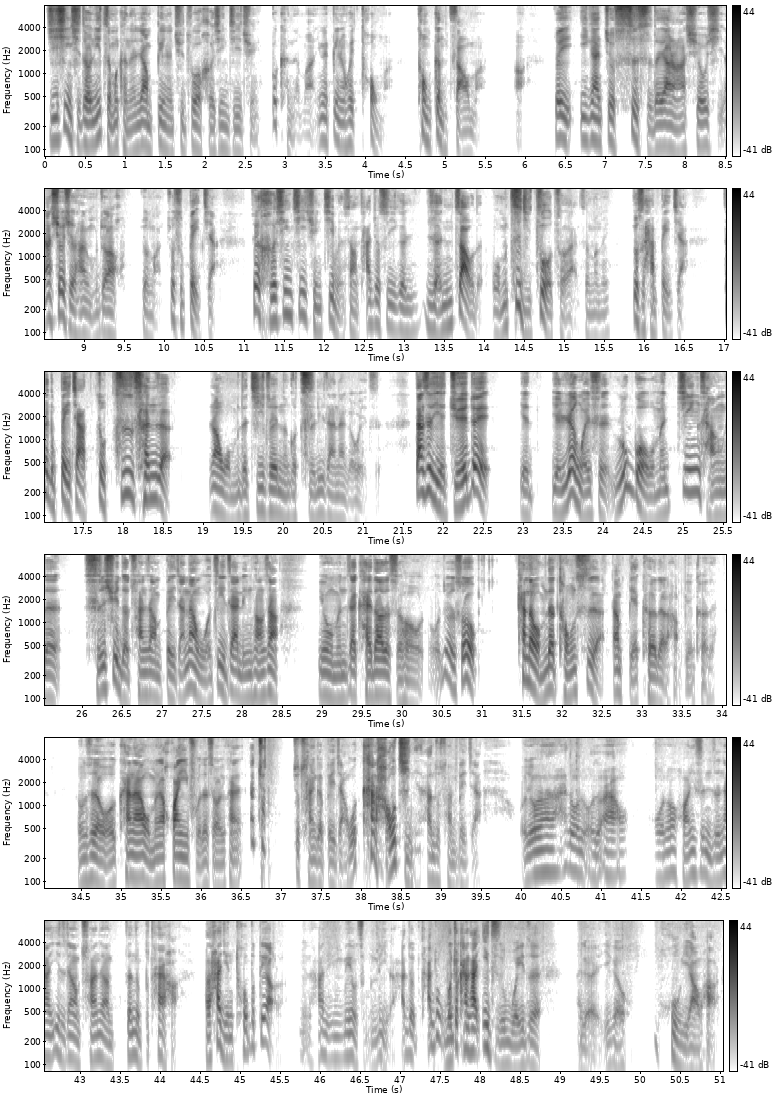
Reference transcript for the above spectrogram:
急性期的时候，你怎么可能让病人去做核心肌群？不可能嘛，因为病人会痛嘛，痛更糟嘛。啊所以应该就适时的要让他休息，那休息的话，我们就要做什么？就是背架。所以核心肌群基本上它就是一个人造的，我们自己做出来什么呢？就是它背架。这个背架就支撑着，让我们的脊椎能够直立在那个位置。但是也绝对也也认为是，如果我们经常的持续的穿上背架，那我自己在临床上，因为我们在开刀的时候，我就有时候看到我们的同事啊，当别科的了哈，别科的。同时，我看他我们要换衣服的时候，就看，就就穿一个背夹。我看了好几年，他都穿背夹。我就问，他说，我说啊，我说黄医师，你这样一直这样穿，这样真的不太好。他说他已经脱不掉了，因为他已经没有什么力了。他就他就我就看他一直围着那个一个护腰哈。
